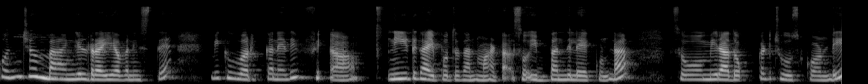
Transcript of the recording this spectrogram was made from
కొంచెం బ్యాంగిల్ డ్రై అవ్వనిస్తే మీకు వర్క్ అనేది నీట్గా అయిపోతుంది అనమాట సో ఇబ్బంది లేకుండా. సో మీరు అదొక్కటి చూసుకోండి.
